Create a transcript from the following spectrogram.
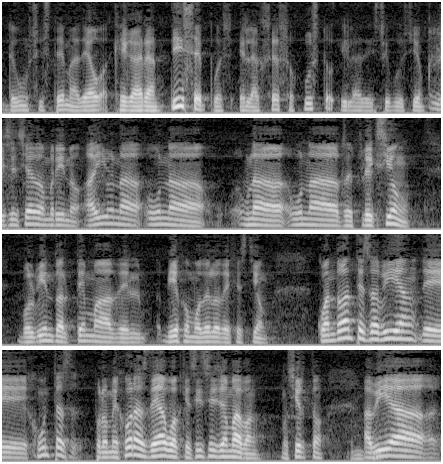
de un sistema de agua que garantice pues el acceso justo y la distribución. Licenciado Ambrino, hay una, una, una, una reflexión volviendo al tema del viejo modelo de gestión. Cuando antes habían eh, juntas promejoras de agua, que sí se llamaban, ¿no es cierto? Había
